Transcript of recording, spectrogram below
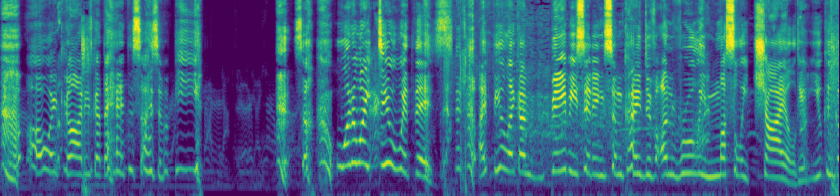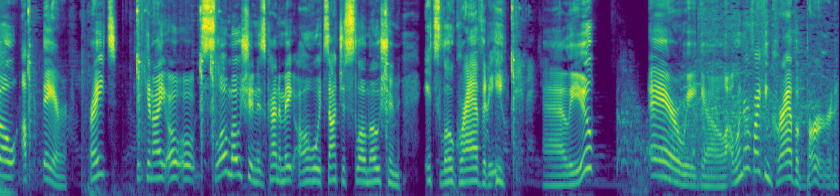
Oh my god, he's got the head the size of a pea. So, what do I do with this? I feel like I'm babysitting some kind of unruly, muscly child. You, can go up there, right? Can I? Oh, oh, slow motion is kind of make. Oh, it's not just slow motion, it's low gravity. Alley oop. There we go. I wonder if I can grab a bird.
